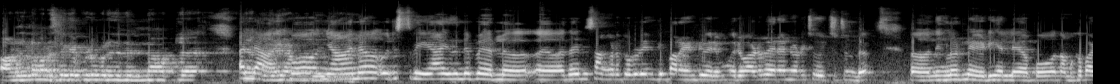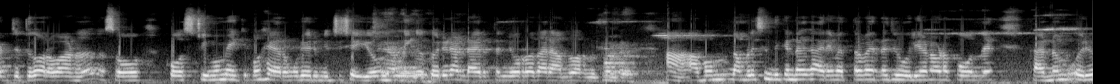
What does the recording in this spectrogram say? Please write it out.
ആളുകളുടെ മനസ്സിലേക്ക് എപ്പോഴും പറയുന്നത് എല്ലാം ഒറ്റ അല്ല ഇപ്പോ ഞാൻ ഒരു സ്ത്രീ ആയതിന്റെ പേരിൽ അതായത് സങ്കടത്തോടുകൂടി എനിക്ക് പറയേണ്ടി വരും. ഒരുപാട് പേര് എന്നോട് ചോദിച്ചിട്ടുണ്ട്. നിങ്ങളൊരു ലേഡി അല്ലേ? അപ്പോ നമുക്ക് ബഡ്ജറ്റ് കുറവാണ്. സോ കോസ്റ്റ്യൂമും മേക്കപ്പും ഹെയറും കൂടി ഒരുമിച്ച് ചെയ്യും? നിങ്ങൾക്ക് ഒരു രണ്ടായിരത്തി അഞ്ഞൂറ് രൂപ തരാന്ന് പറഞ്ഞിട്ടുണ്ട്. ആ അപ്പം നമ്മൾ ചിന്തിക്കേണ്ട കാര്യം എത്ര പേരുടെ ജോലിയാണ് അവിടെ പോകുന്നത് കാരണം ഒരു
